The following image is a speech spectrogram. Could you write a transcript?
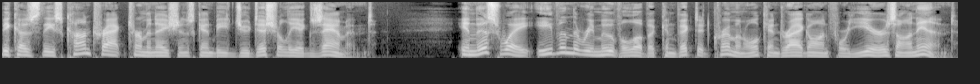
because these contract terminations can be judicially examined. In this way, even the removal of a convicted criminal can drag on for years on end.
